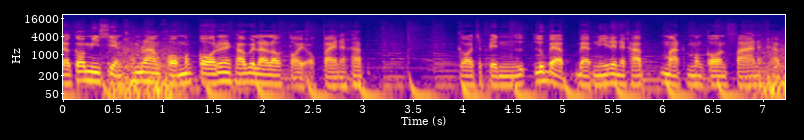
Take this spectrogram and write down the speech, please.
แล้วก็มีเสียงคำรามของมังกรด้วยนะครับ เวลาเราต่อยออกไปนะครับ ก็จะเป็นรูปแบบแบบนี้เลยนะครับ หมัดมังกรฟ้านะครับ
